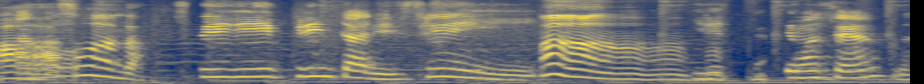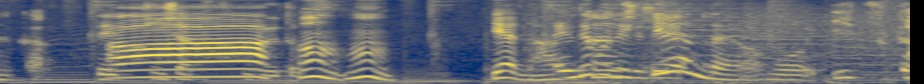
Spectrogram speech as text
ああそうなんだ。3D プリンターに繊維入れてません？なんかで T シャツ作るとかうんうん。いや何でもで。きるんだよ。もういつか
